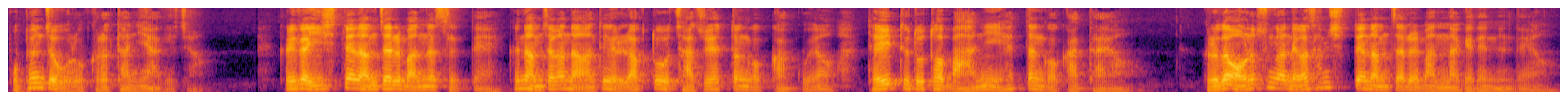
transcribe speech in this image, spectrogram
보편적으로 그렇다는 이야기죠. 그러니까 20대 남자를 만났을 때 그 남자가 나한테 연락도 자주 했던 것 같고요. 데이트도 더 많이 했던 것 같아요. 그러다 어느 순간 내가 30대 남자를 만나게 됐는데요.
